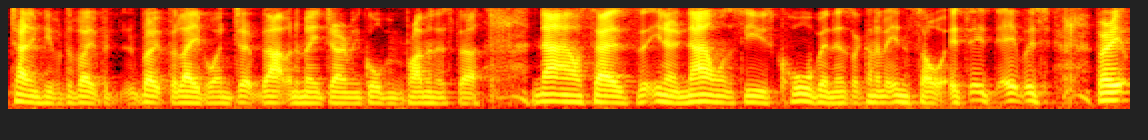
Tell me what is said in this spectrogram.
telling people to vote for vote for Labour when that would have made Jeremy Corbyn prime minister. Now says that you know now wants to use Corbyn as a kind of insult. It it, it was very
